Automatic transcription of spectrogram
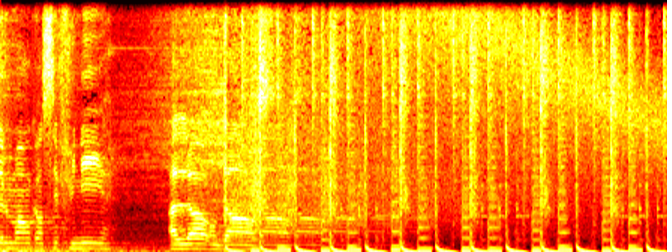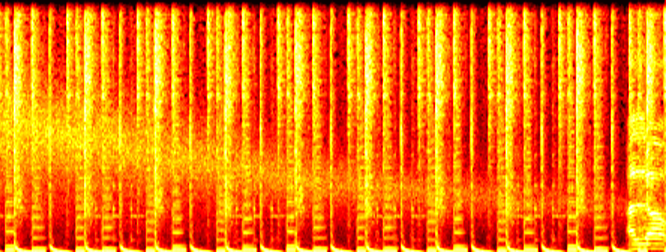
Seulement quand c'est fini, alors on danse. Alors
